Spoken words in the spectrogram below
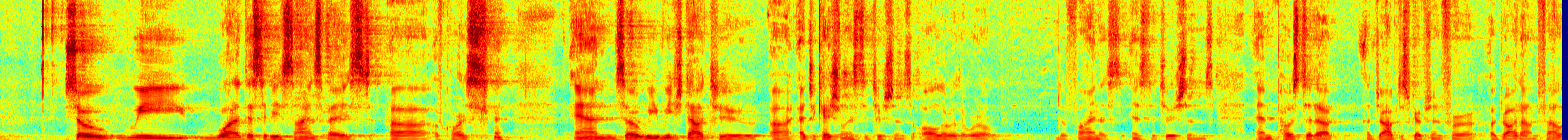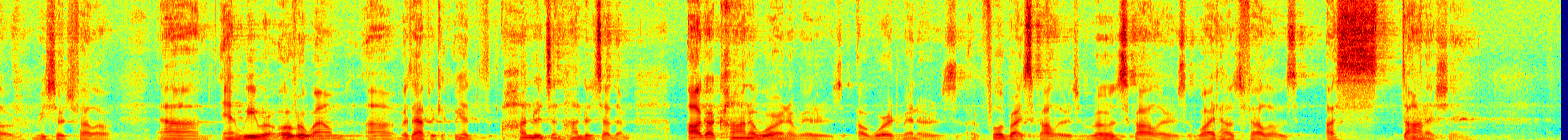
so we wanted this to be science-based, uh, of course. and so we reached out to uh, educational institutions all over the world, the finest institutions, and posted up a job description for a drawdown fellow, research fellow. Um, and we were overwhelmed uh, with applications. We had hundreds and hundreds of them. Aga Khan Award winners, award winners, uh, Fulbright scholars, Rhodes scholars, White House fellows, astonishing.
